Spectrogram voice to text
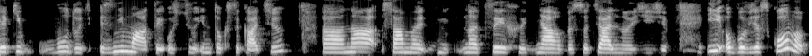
які будуть знімати ось цю інтоксикацію на саме на цих днях без соціальної їжі. І обов'язково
